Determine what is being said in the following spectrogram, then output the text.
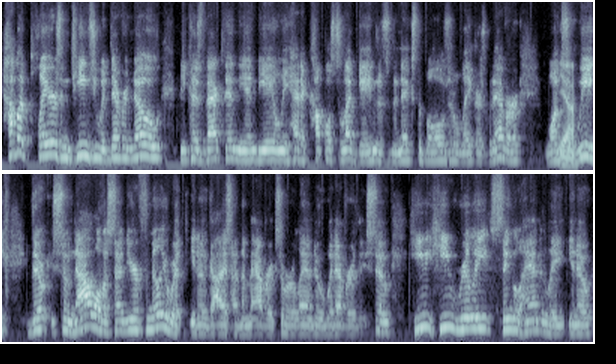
How about players and teams you would never know because back then the NBA only had a couple select games, it was the Knicks, the Bulls, or the Lakers, whatever, once Yeah. a week. There, so now all of a sudden you're familiar with you know guys on the Mavericks or Orlando, whatever. So he he really single handedly you know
